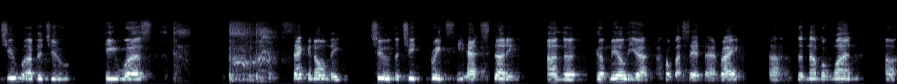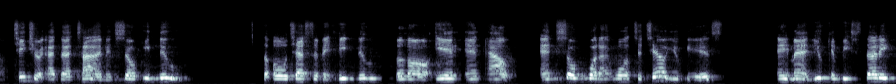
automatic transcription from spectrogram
Jew of the Jew. He was second only to the chief priests. He had studied under Gamaliel. I hope I said that right. Uh, the number one uh, teacher at that time. And so he knew the Old Testament. He knew the law in and out. And so, what I want to tell you is, amen, you can be studied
